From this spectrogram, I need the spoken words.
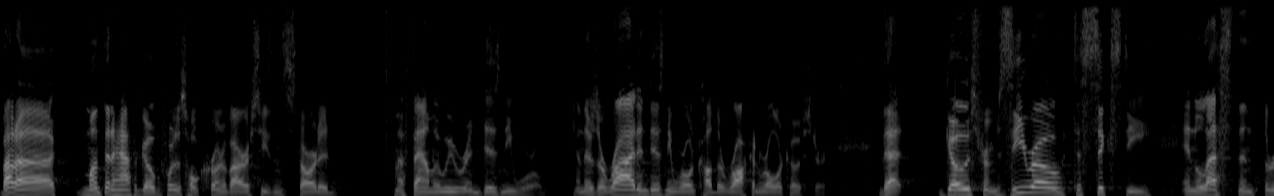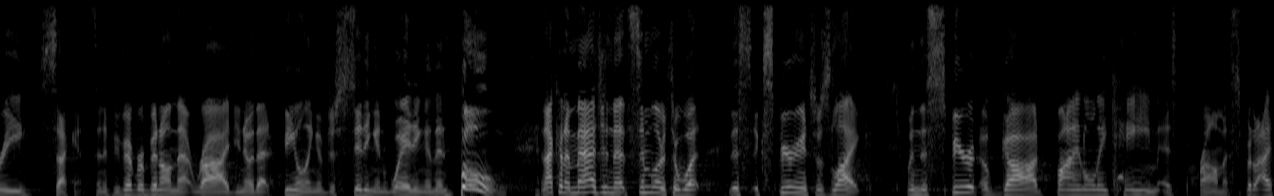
About a month and a half ago, before this whole coronavirus season started, my family, we were in Disney World. And there's a ride in Disney World called the Rock and Roller Coaster that goes from zero to 60 in less than three seconds. And if you've ever been on that ride, you know that feeling of just sitting and waiting and then boom! And I can imagine that's similar to what this experience was like when the Spirit of God finally came as promised. But I,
